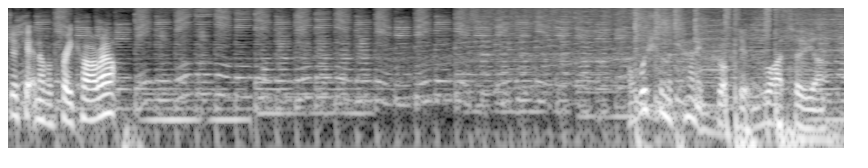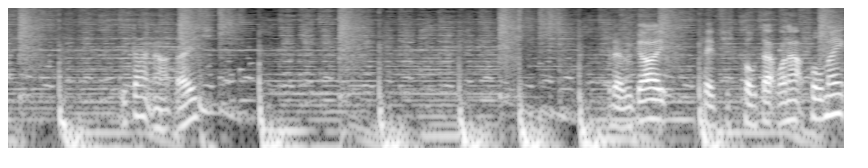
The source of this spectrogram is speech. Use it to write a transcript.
just get another free car out. I wish the mechanic dropped it right to you. You don't nowadays. But there we go. Keith's just pulled that one out for me.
